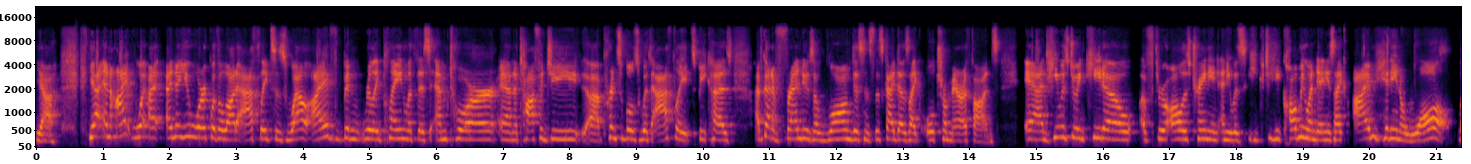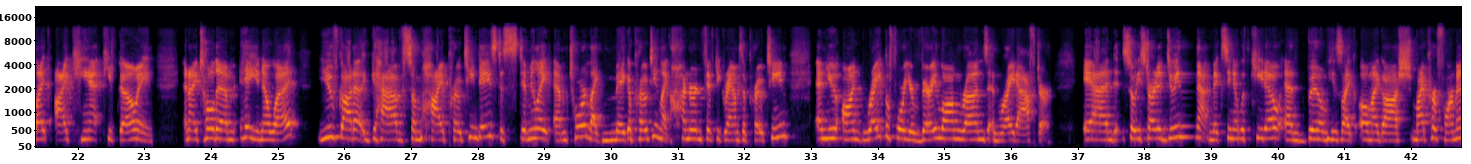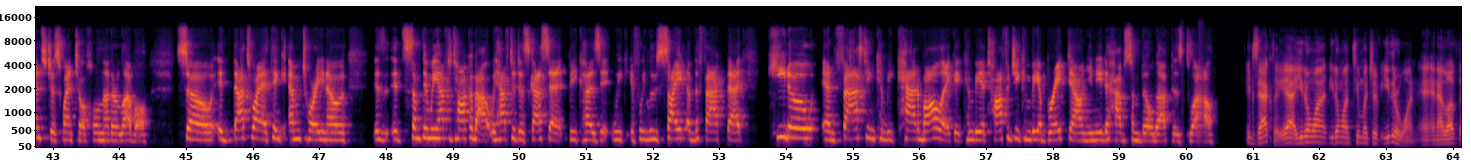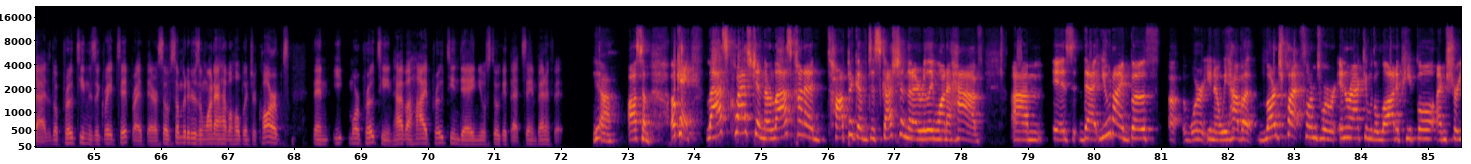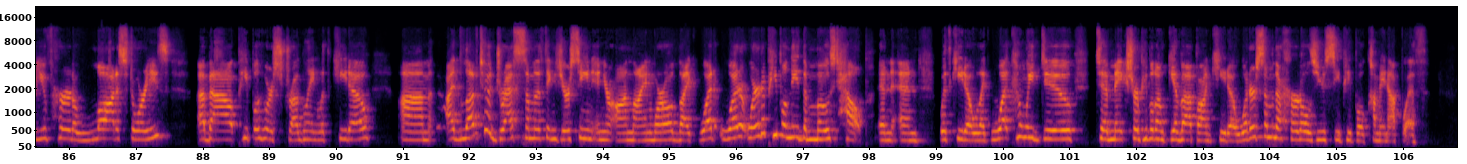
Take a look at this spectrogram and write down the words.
Yeah. Yeah. And I, what I, I, know you work with a lot of athletes as well. I've been really playing with this mTOR and autophagy uh, principles with athletes because I've got a friend who's a long distance. This guy does like ultra marathons and he was doing keto of, through all his training. And he was, he, he called me one day and he's like, I'm hitting a wall. Like I can't keep going. And I told him, Hey, you know what? You've got to have some high protein days to stimulate mTOR, like mega protein, like 150 grams of protein, and you on right before your very long runs and right after. And so he started doing that, mixing it with keto, and boom, he's like, oh my gosh, my performance just went to a whole nother level. So it, that's why I think mTOR, you know, is it's something we have to talk about. We have to discuss it because it, we, if we lose sight of the fact that keto and fasting can be catabolic. It can be autophagy can be a breakdown. You need to have some build up as well. Exactly. Yeah you don't want you don't want too much of either one and, and i love that. The protein is a great tip right there. So if somebody doesn't want to have a whole bunch of carbs then eat more protein. Have a high protein day and you'll still get that same benefit. Yeah, awesome. Okay, last question, our last kind of topic of discussion that I really want to have um, is that you and I both uh, were, you know, we have a large platforms where we're interacting with a lot of people. I'm sure you've heard a lot of stories about people who are struggling with keto. Um, I'd love to address some of the things you're seeing in your online world. Like, what, what, where do people need the most help? And and with keto, like, what can we do to make sure people don't give up on keto? What are some of the hurdles you see people coming up with?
